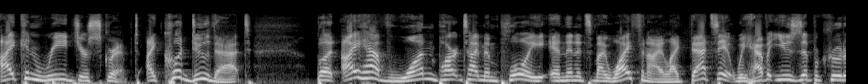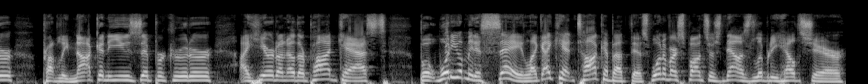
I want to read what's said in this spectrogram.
I can read your script. I could do that but I have one part time employee and then it's my wife and I. Like, that's it. We haven't used ZipRecruiter, probably not going to use ZipRecruiter. I hear it on other podcasts, but what do you want me to say? Like, I can't talk about this. One of our sponsors now is Liberty Health Share,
